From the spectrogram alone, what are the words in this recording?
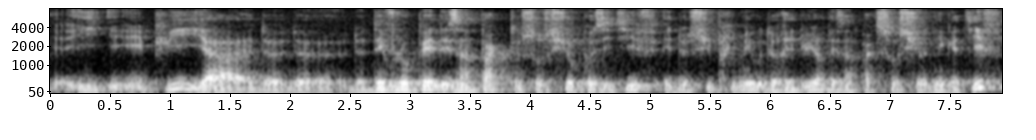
et puis, il y a de, développer des impacts sociaux positifs et de supprimer ou de réduire des impacts sociaux négatifs.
